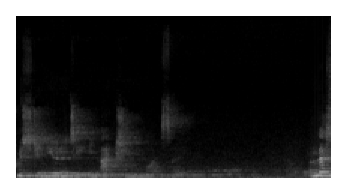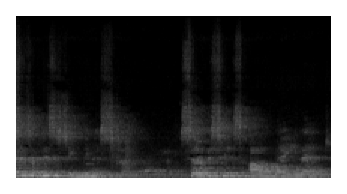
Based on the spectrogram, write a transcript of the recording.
Christian unity in action, you might say. Unless there's a visiting minister, services are lay-led,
